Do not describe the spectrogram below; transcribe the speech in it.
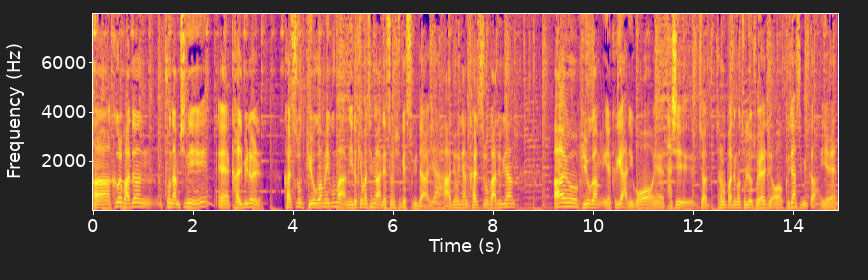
아, 그걸 받은 구 남친이 예, 갈비를 갈수록 비호감이구만 이렇게만 생각 안 했으면 좋겠습니다. 야, 아주 그냥 갈수록 아주 그냥 아유 비호감 예 그게 아니고 예 다시 저 잘못 받은 거 돌려줘야죠. 그지 않습니까? 예.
